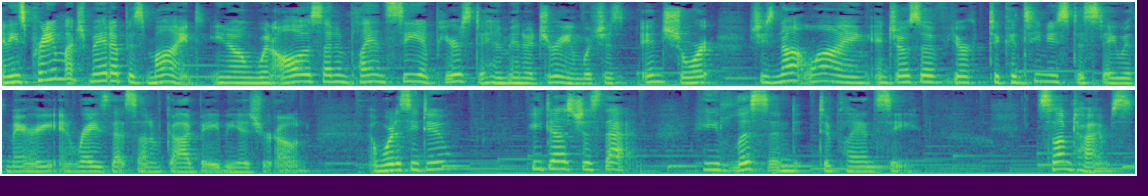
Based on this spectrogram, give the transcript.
And he's pretty much made up his mind, you know, when all of a sudden Plan C appears to him in a dream, which is, in short, she's not lying, and Joseph, you're to continues to stay with Mary and raise that Son of God baby as your own. And what does he do? He does just that. He listened to Plan C. Sometimes,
